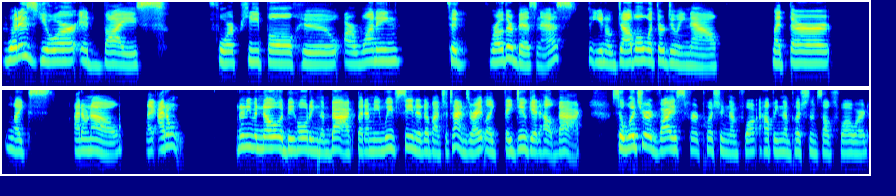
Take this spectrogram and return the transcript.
What is your advice for people who are wanting to grow their business, you know, double what they're doing now, but they're like, I don't know, like, I don't, I don't even know it would be holding them back, but I mean, we've seen it a bunch of times, right? Like they do get held back. So what's your advice for pushing them for helping them push themselves forward?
